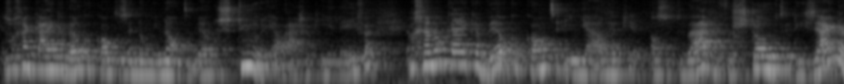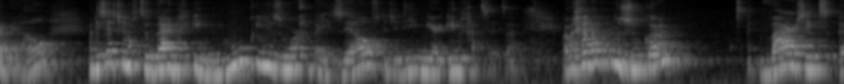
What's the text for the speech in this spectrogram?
Dus we gaan kijken welke kanten zijn dominant en welke sturen jou eigenlijk in je leven. En we gaan ook kijken welke kanten in jou heb je als het ware verstoten. Die zijn er wel, maar die zet je nog te weinig in. Hoe kun je zorgen bij jezelf dat je die meer in gaat zetten? Maar we gaan ook onderzoeken waar zit uh,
